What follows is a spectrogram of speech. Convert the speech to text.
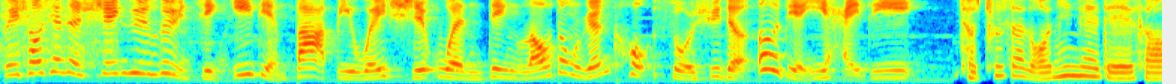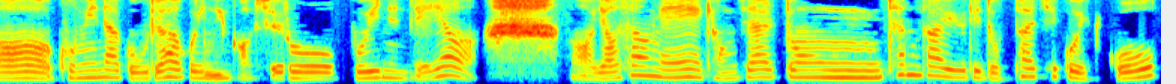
北朝鲜的生育率仅一点八，比维持稳定劳动人口所需的二点一还低。” 저출산 원인에 대해서 고민하고 우려하고 있는 것으로 보이는데요. 어, 여성의 경제활동 참가율이 높아지고 있고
